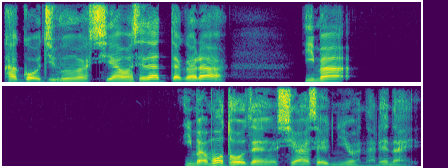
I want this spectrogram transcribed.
過去自分は幸せだったから、今、今も当然幸せにはなれない。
